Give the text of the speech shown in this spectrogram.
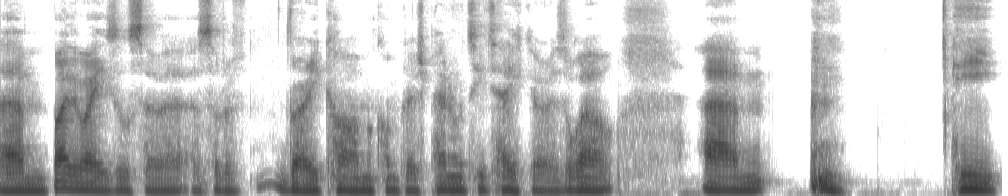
Um, by the way, he's also a, a, sort of very calm, accomplished penalty taker as well. Um, he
